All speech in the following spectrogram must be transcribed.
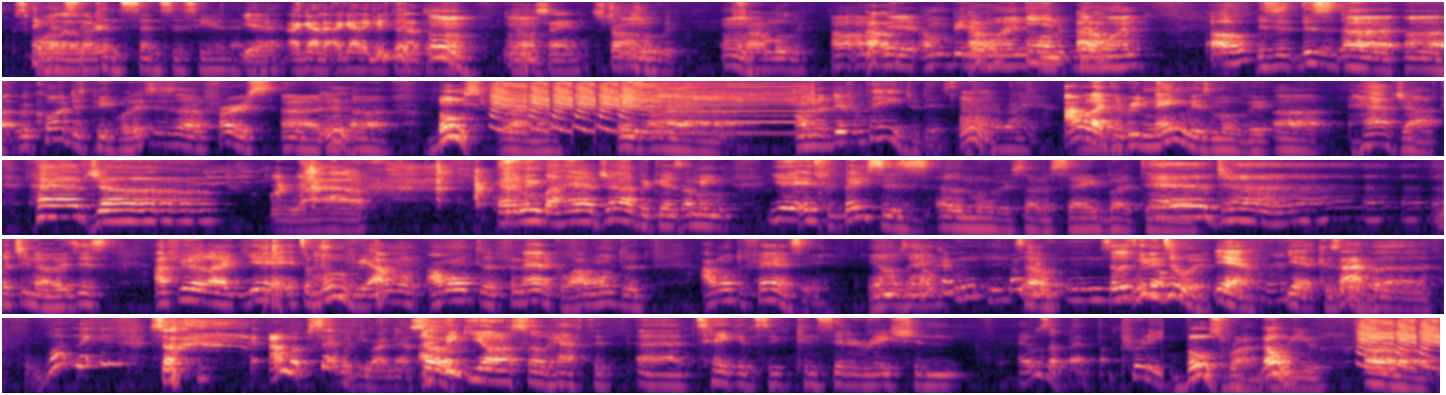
Spoiler that's the alert. consensus here. That Yeah, I got to I got to get that out the Mm. way. You know what I'm saying? Strong Mm. movie. Strong movie. I'm, I'm gonna be the, I'm gonna be the Uh-oh. one. And- on, that uh-oh. one. Oh, This is this is uh uh record this people. This is uh first uh Mm. uh boost rather, is uh on a different page with this. Mm. Right. I would like to rename this movie uh Half Job. Half Job. wow. And I mean by half job because I mean yeah it's the basis of the movie so to say but uh, Half job. but you know it's just I feel like yeah it's a movie I want I want the fanatical I want the I want the fantasy you know what I'm saying Okay. so Okay. so let's get into it Yeah, yeah. Because I've uh, what nigga? So I'm upset with you right now. So I think you also have to uh, take into consideration. It was a, a pretty Boost run know no you. uh,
